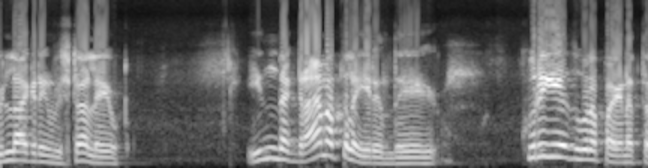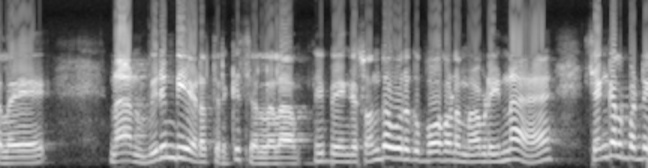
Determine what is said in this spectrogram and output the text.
வில்லாகிரின் விஸ்டா லேஅவுட். இந்த கிராமத்தில் இருந்து குறுகிய தூர பயணத்தில் நான் விரும்பிய இடத்திற்கு செல்லலாம். இப்போ எங்கள் சொந்த ஊருக்கு போகணும் அப்படின்னா செங்கல்பட்டு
